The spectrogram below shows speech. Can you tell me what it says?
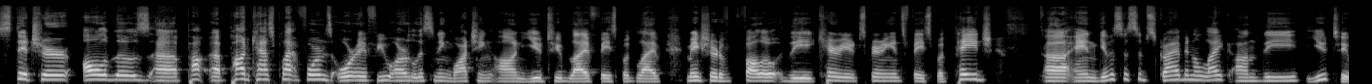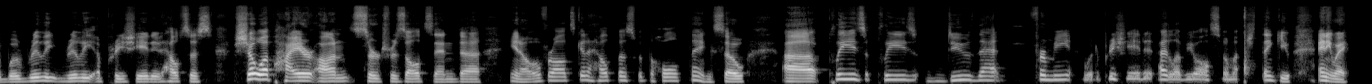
Stitcher, all of those uh, po- uh, podcast platforms, or if you are listening, watching on YouTube Live, Facebook Live, make sure to follow the Carrier Experience Facebook page. Uh, and give us a subscribe and a like on the YouTube. We'll really, really appreciate it. It helps us show up higher on search results, and uh, you know, overall, it's going to help us with the whole thing. So, uh, please, please do that for me. I would appreciate it. I love you all so much. Thank you. Anyway,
